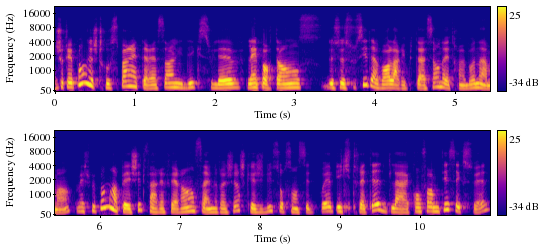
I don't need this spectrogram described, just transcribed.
Je réponds que je trouve super intéressant l'idée qui soulève l'importance de se soucier d'avoir la réputation d'être un bon amant, mais je peux pas m'empêcher de faire référence à une recherche que j'ai lue sur son site web et qui traitait de la conformité sexuelle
